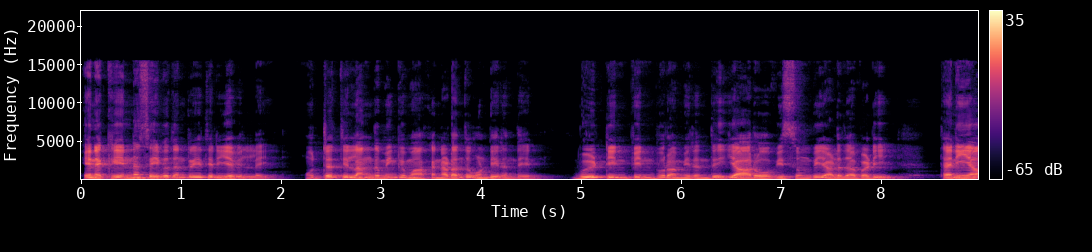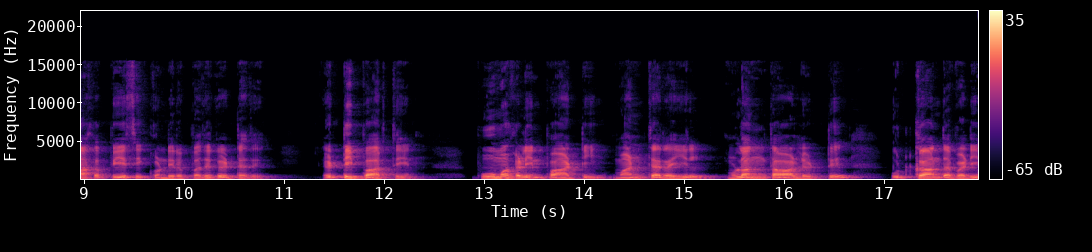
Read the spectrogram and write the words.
எனக்கு என்ன செய்வதென்றே தெரியவில்லை. முற்றத்தில் அங்குமிங்குமாக நடந்து கொண்டிருந்தேன். வீட்டின் பின்புறம் இருந்து யாரோ விசும்பி அழுதபடி தனியாக பேசிக் கொண்டிருப்பது கேட்டது. எட்டி பார்த்தேன். பூமகளின் பாட்டி மண்தரையில் முழந்தாளிட்டு உட்கார்ந்தபடி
